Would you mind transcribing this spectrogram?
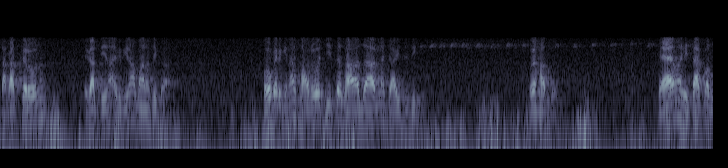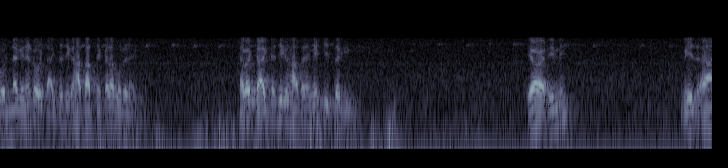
සකස් කරන එකක් තියෙනවා ඒක කියනවා මානසිකාර. ඕකට කියනවා සර්වචිත්ත සාධාරණ චෛතසික. ඔය හත. සෑම හිතක්ම ගොඩනගෙනට ওই චෛතසික හතත් එක්කලා ගොඩනැගෙයි. හැබැයි චෛතසික හත නෙමෙයි චිත්ත කිව්වේ. ඒවා වැටෙන්නේ වේදනා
